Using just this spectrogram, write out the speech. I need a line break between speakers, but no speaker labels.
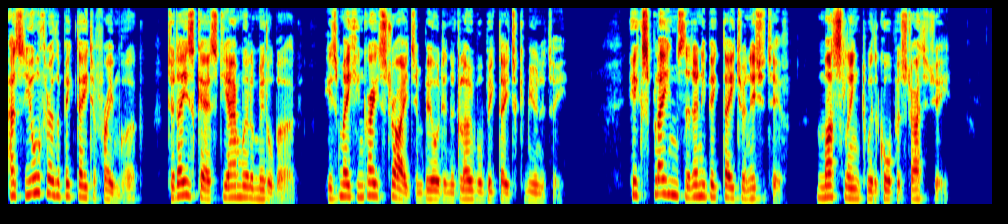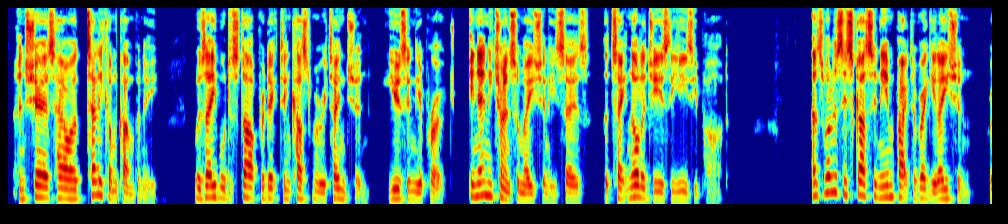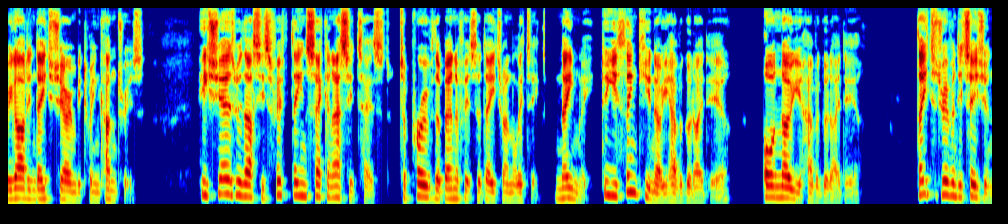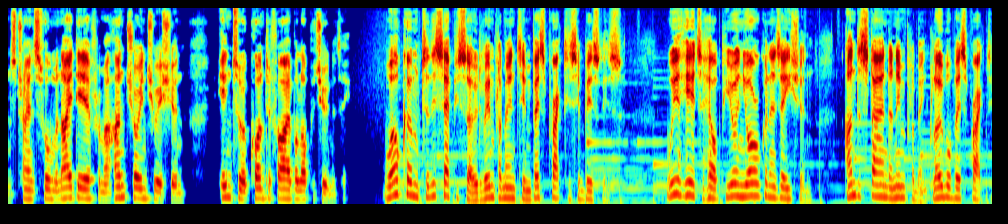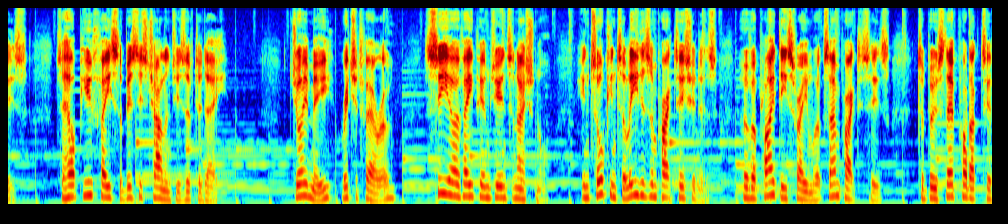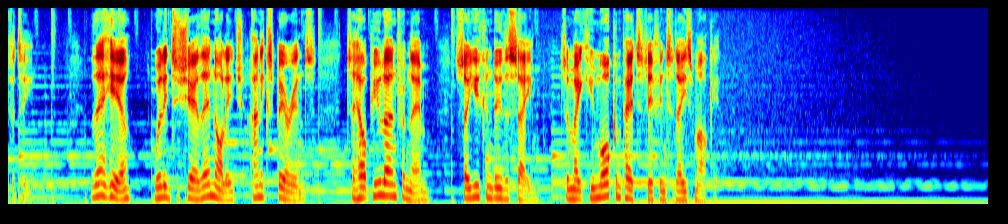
As the author of the Big Data Framework, today's guest, Jan Willem Middelburg, is making great strides in building a global big data community. He explains that any big data initiative must link with a corporate strategy and shares how a telecom company was able to start predicting customer retention using the approach. In any transformation, he says, the technology is the easy part. As well as discussing the impact of regulation regarding data sharing between countries, he shares with us his 15 second acid test to prove the benefits of data analytics. Namely, do you think you know you have a good idea or know you have a good idea? Data driven decisions transform an idea from a hunch or intuition into a quantifiable opportunity. Welcome to this episode of Implementing Best Practice in Business. We're here to help you and your organization understand and implement global best practice to help you face the business challenges of today. Join me, Richard Pharro, CEO of APMG International, in talking to leaders and practitioners who have applied these frameworks and practices to boost their productivity. They're here, willing to share their knowledge and experience to help you learn from them so you can do the same to make you more competitive in today's market.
